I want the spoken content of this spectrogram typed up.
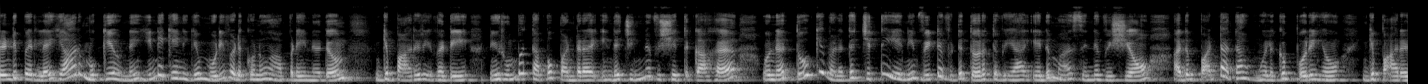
ரெண்டு பேரில் யார் முக்கியம்னு இன்றைக்கி நீங்கள் முடிவெடுக்கணும் அப்படின்னதும் இங்கே பாரு ரேவதி நீ ரொம்ப தப்பு பண்ணுற இந்த சின்ன விஷயத்துக்காக உன்னை தூக்கி வளர்த்து சித்தியை நீ வீட்டை விட்டு துரத்துவியா? எதுமா சின்ன விஷயம்? அது பட்டா தான் உங்களுக்கு புரியும். இங்கே பாரு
